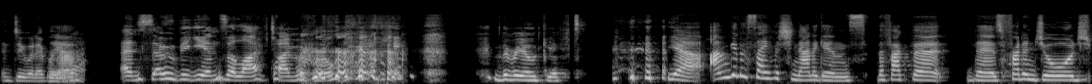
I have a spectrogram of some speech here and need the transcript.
and do whatever Yeah. he wants. And so begins a lifetime of rule breaking. the real gift. Yeah, I'm gonna say for shenanigans, the fact that there's Fred and George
